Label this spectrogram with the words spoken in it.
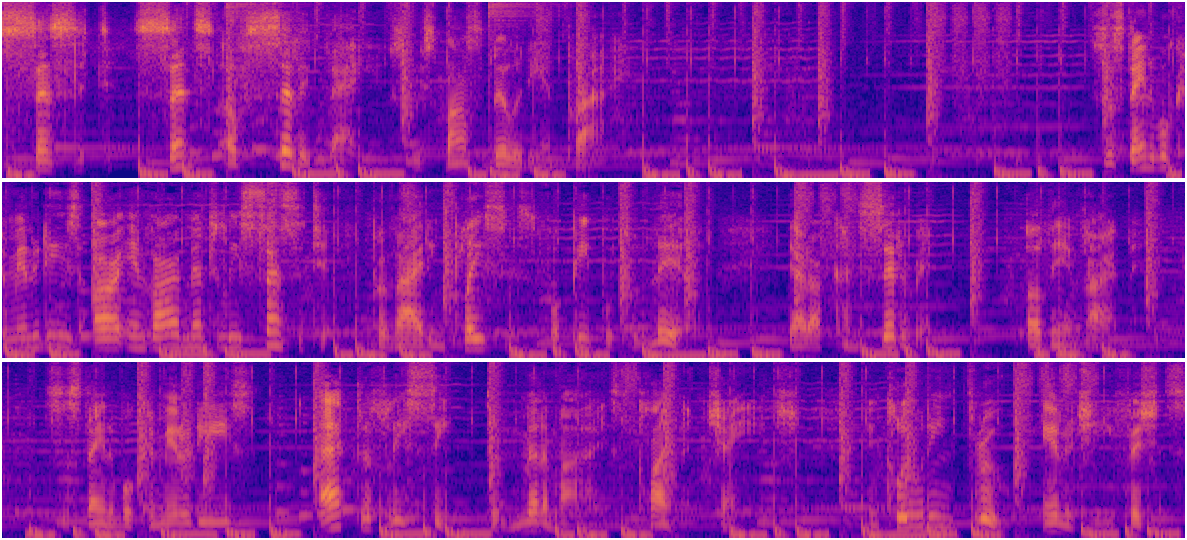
Sensitive, sense of civic values, responsibility, and pride. Sustainable communities are environmentally sensitive, providing places for people to live that are considerate of the environment. Sustainable communities actively seek to minimize climate change, including through energy efficiency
